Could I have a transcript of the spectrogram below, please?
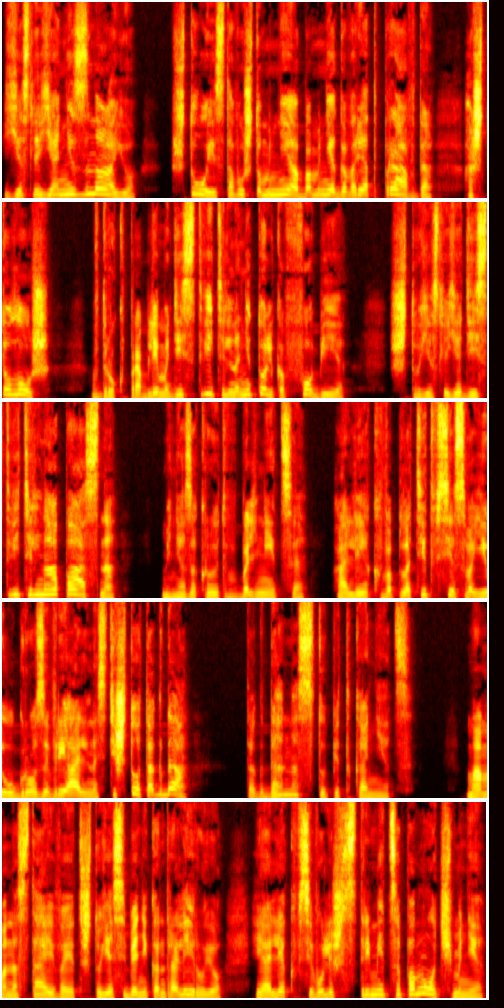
Если я не знаю, что из того, что мне обо мне говорят, правда, а что ложь? Вдруг проблема действительно не только в фобии? Что, если я действительно опасна — меня закроют в больнице. Олег воплотит все свои угрозы в реальность. И что тогда? Тогда наступит конец. Мама настаивает, что я себя не контролирую, и Олег всего лишь стремится помочь мне.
